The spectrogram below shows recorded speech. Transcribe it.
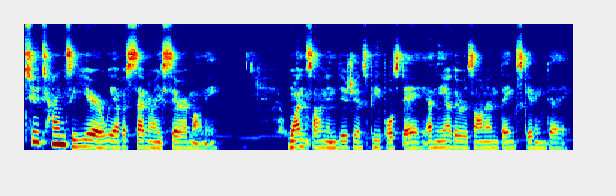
Two times a year, we have a sunrise ceremony. Once on Indigenous Peoples Day, and the other is on Thanksgiving Day.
